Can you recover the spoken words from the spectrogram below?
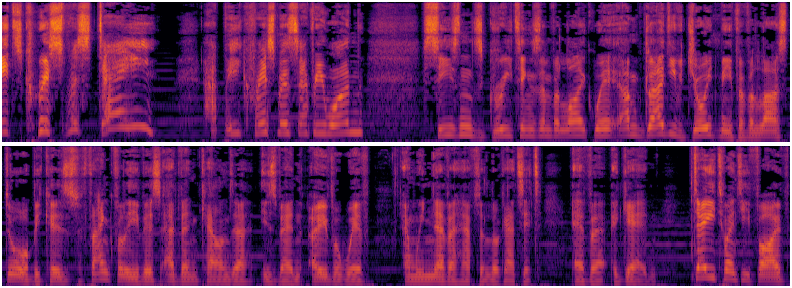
It's Christmas Day! Happy Christmas, everyone! Seasons, greetings, and the like. We're, I'm glad you've joined me for the last door because thankfully this advent calendar is then over with and we never have to look at it ever again. Day 25,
